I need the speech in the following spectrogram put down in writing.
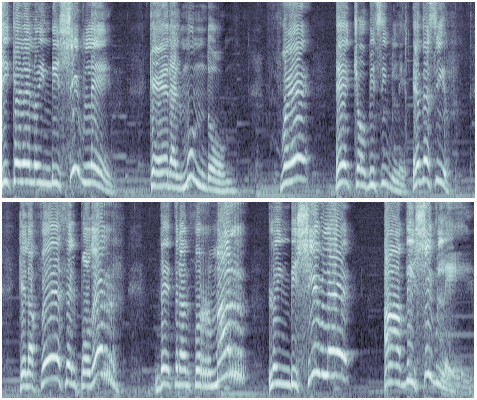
Y que de lo invisible que era el mundo fue hecho visible. Es decir, que la fe es el poder de transformar lo invisible a visible.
